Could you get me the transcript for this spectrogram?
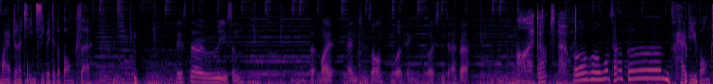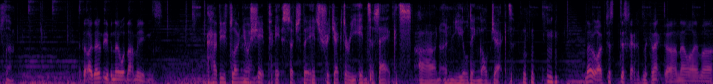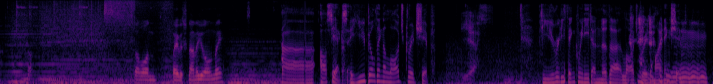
Might have done a teensy bit of a bonk there. Is there a reason that my engines aren't working? So I just need to FF. I don't know. Oh, what's happened? Have you bonked them? I d- I don't even know what that means. Have you flown your ship it, such that its trajectory intersects uh, an unyielding object? No, I've just disconnected from the connector and now I'm uh. Not... Someone played a shenanigan on me. Uh, RCX, are you building a large grid ship? Yes. Do you really think we need another large grid mining ship?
